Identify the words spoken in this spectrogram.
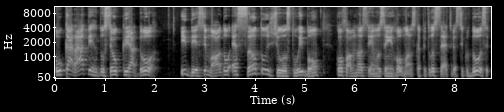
o caráter do seu Criador e, desse modo, é santo, justo e bom, conforme nós vemos em Romanos capítulo 7, versículo 12.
